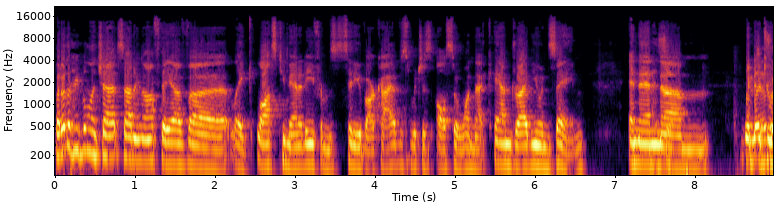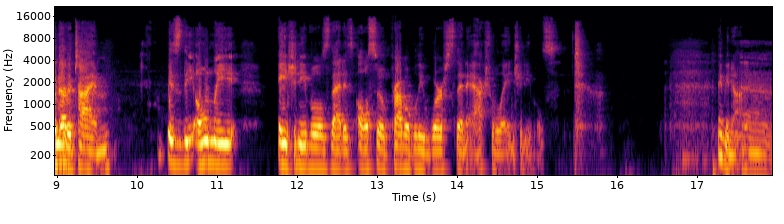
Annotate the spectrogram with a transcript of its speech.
But other people in chat sounding off, they have uh, like Lost Humanity from City of Archives, which is also one that can drive you insane. And then um, Window to Another have- Time is the only Ancient Evils that is also probably worse than actual Ancient Evils. Maybe not, Uh,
